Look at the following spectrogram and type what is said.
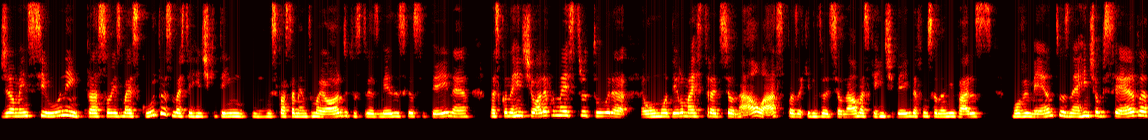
geralmente se unem para ações mais curtas, mas tem gente que tem um espaçamento maior do que os três meses que eu citei, né? Mas quando a gente olha para uma estrutura, um modelo mais tradicional, aspas aqui no tradicional, mas que a gente vê ainda funcionando em vários movimentos, né, a gente observa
